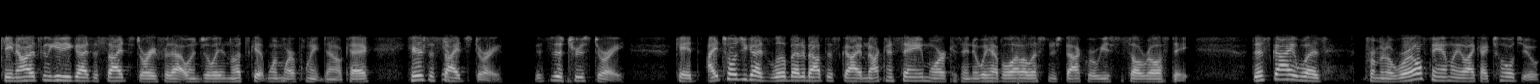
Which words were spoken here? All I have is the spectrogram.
Okay, now I was going to give you guys a side story for that one, Julie, and let's get one more point down, okay? Here's a side story. This is a true story. Okay, I told you guys a little bit about this guy. I'm not going to say anymore because I know we have a lot of listeners back where we used to sell real estate. This guy was from a royal family, like I told you,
